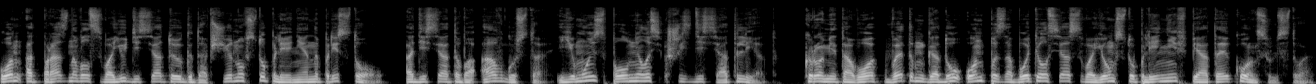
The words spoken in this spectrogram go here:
Он отпраздновал свою десятую годовщину вступления на престол, а 10 августа ему исполнилось 60 лет. Кроме того, в этом году он позаботился о своем вступлении в пятое консульство.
